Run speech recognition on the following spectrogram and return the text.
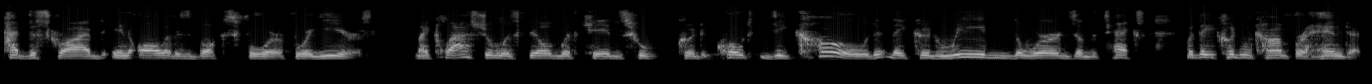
had described in all of his books for, for years. My classroom was filled with kids who could, quote, decode, they could read the words of the text, but they couldn't comprehend it.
